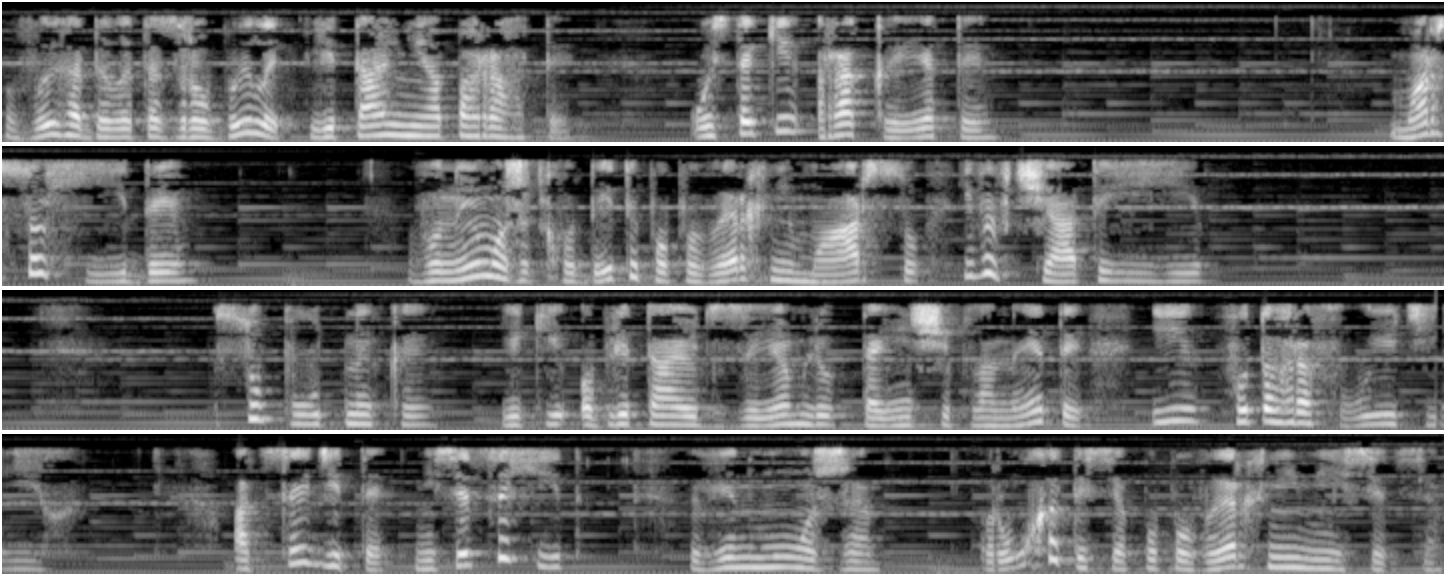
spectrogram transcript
вигадали та зробили літальні апарати. Ось такі ракети, марсохіди. Вони можуть ходити по поверхні Марсу і вивчати її. Супутники, які облітають Землю та інші планети і фотографують їх. А це діти місяцехід. Він може рухатися по поверхні місяця.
